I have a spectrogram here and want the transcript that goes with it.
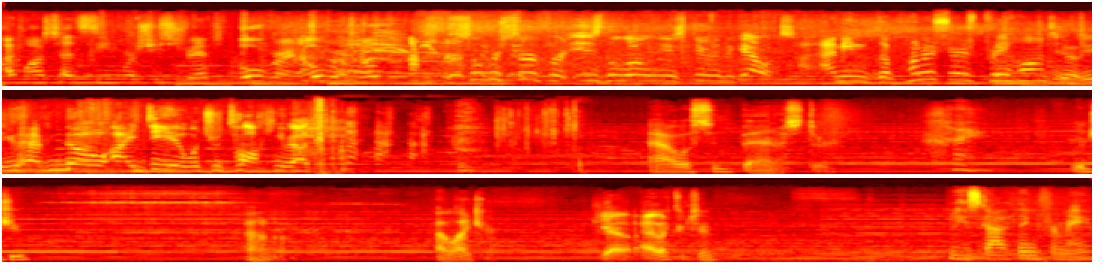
I've watched that scene where she strips over and over and over. The Silver Surfer is the loneliest dude in the galaxy. I mean, the Punisher is pretty haunted. you have no idea what you're talking about. Allison Bannister. Hi. Would you? I don't know. I like her. Yeah, I like her too. He's got a thing for me.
